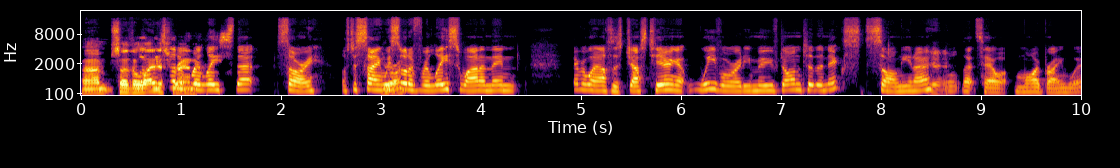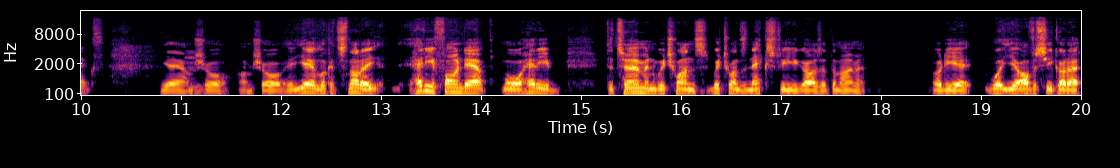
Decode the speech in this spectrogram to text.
Um, so the Well, latest we sort round. of released that. Sorry, I was just saying we You're right. sort of released one, and then everyone else is just hearing it. We've already moved on to the next song. You know, Yeah. well, that's how my brain works. Yeah, I'm Mm. sure. I'm sure. Yeah, look, it's not a. How do you find out, or how do you determine which one's which one's next for you guys at the moment? Or do you? Well, you obviously got a,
